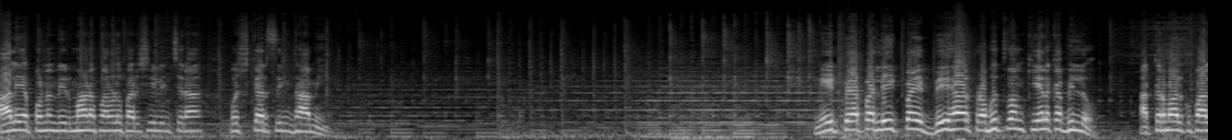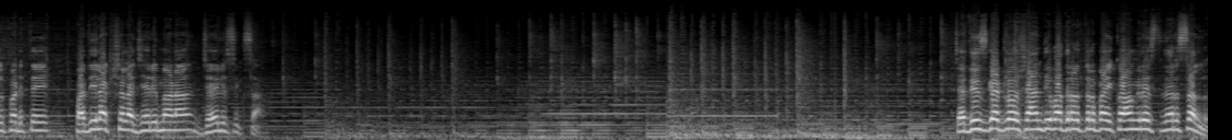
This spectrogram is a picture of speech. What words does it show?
ఆలయ పునర్నిర్మాణ పనులు పరిశీలించిన Pushkar Singh Dhami. NEET paper leak పై బీహార్ ప్రభుత్వం కీలక బిల్లు. అక్రమాలకు పాల్పడితే పది లక్షల జరిమానా జైలు శిక్ష. ఛత్తీస్గఢ్లో శాంతి భద్రతలపై కాంగ్రెస్ నిరసనలు.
